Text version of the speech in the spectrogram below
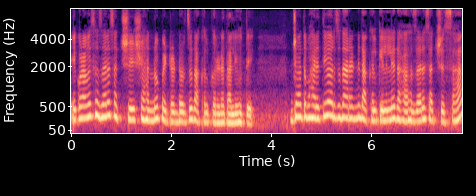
एकोणावीस हजार सातशे शहाण्णव पेटंट अर्ज दाखल करण्यात आले होते ज्यात भारतीय अर्जदारांनी दाखल केलेले दहा हजार सातशे सहा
